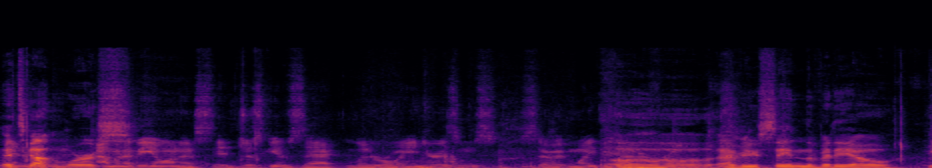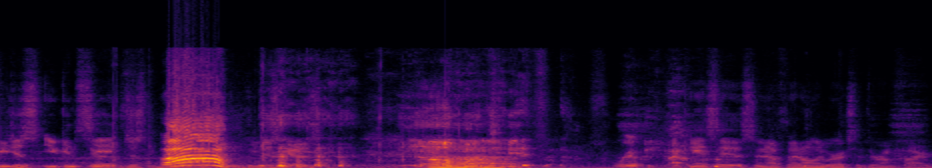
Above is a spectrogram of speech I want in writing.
It's gotten worse. I'm gonna be honest. It just gives Zach literal aneurysms, so it might be better. Oh, for have you seen the video? He just, you can see it just. Ah! He just goes. Oh, Rip. I can't say this enough. That only works if they're on fire.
